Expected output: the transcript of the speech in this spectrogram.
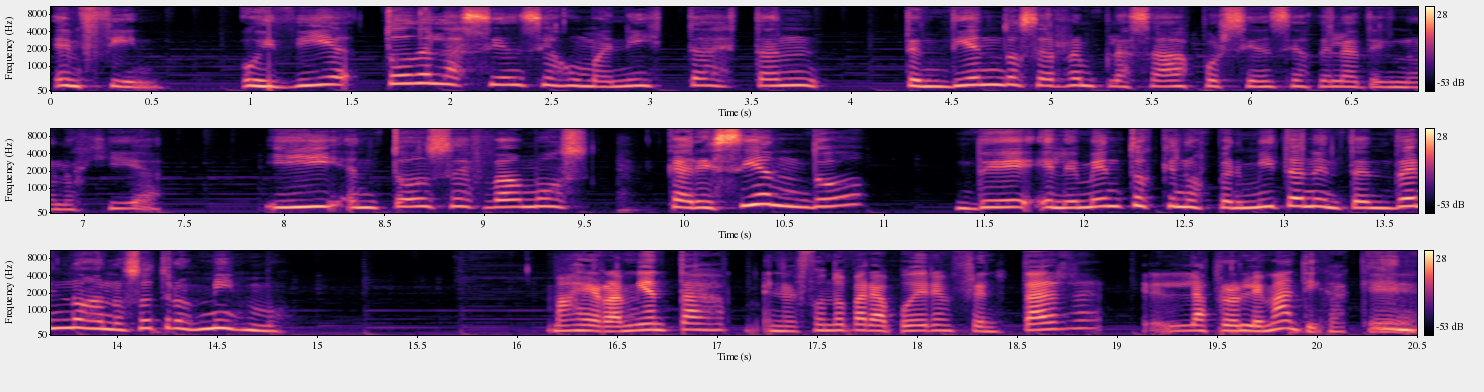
En fin, hoy día todas las ciencias humanistas están tendiendo a ser reemplazadas por ciencias de la tecnología y entonces vamos careciendo de elementos que nos permitan entendernos a nosotros mismos más herramientas en el fondo para poder enfrentar las problemáticas que,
